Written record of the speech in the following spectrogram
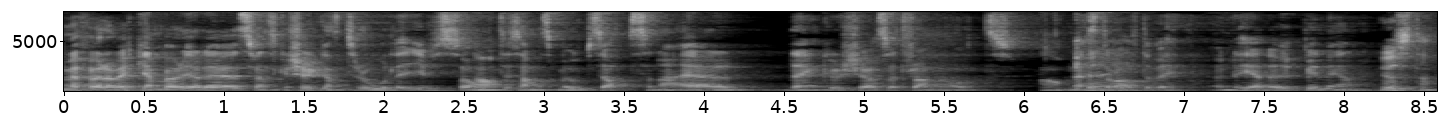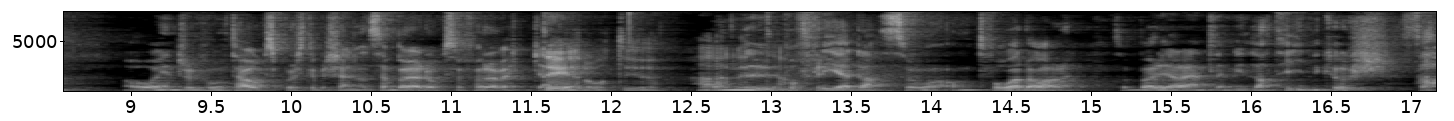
men förra veckan började Svenska kyrkans tro och liv som Ja. tillsammans med uppsatserna är den kurs jag har sett fram emot Okej. mest av allt under hela utbildningen. Just det. Och introduktion till Augsburgska bekännelsen började också förra veckan. Det låter ju och härligt. nu ja. på fredag, så om två dagar, så börjar äntligen min latinkurs. Så att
